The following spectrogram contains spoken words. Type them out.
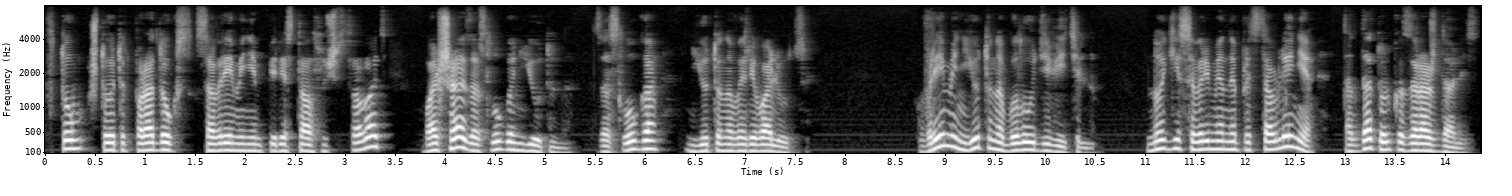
В том, что этот парадокс со временем перестал существовать, большая заслуга Ньютона, заслуга Ньютоновой революции. Время Ньютона было удивительным. Многие современные представления тогда только зарождались.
